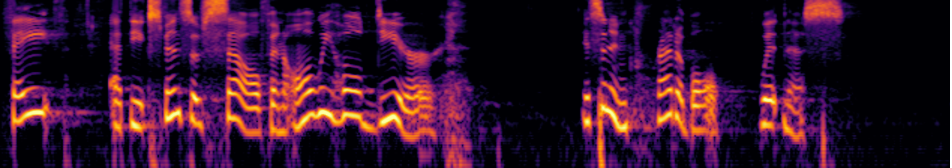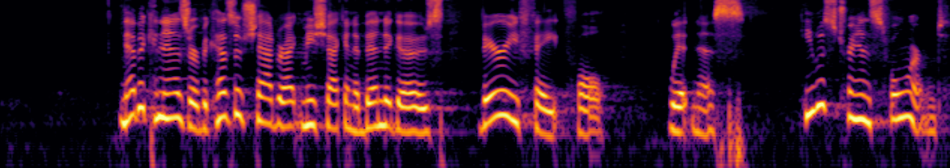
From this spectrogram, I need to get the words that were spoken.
faith at the expense of self and all we hold dear, it's an incredible witness. Nebuchadnezzar, because of Shadrach, Meshach, and Abednego's very faithful witness, he was transformed.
